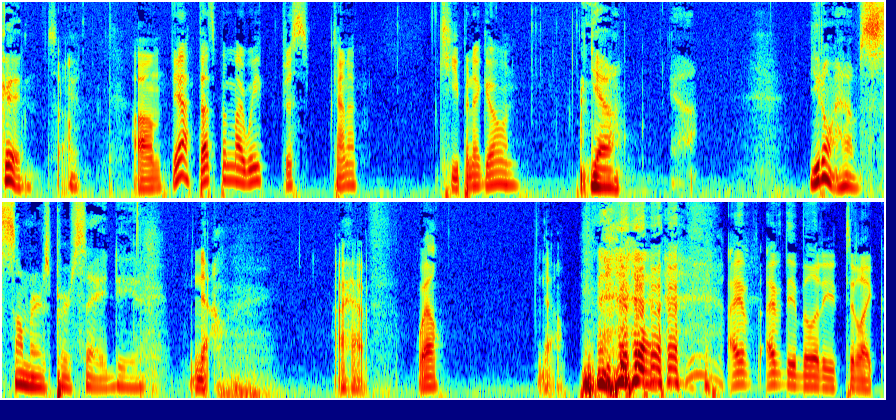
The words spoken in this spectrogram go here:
good. So, Good. um, yeah, that's been my week. Just kind of keeping it going. Yeah, yeah. You don't have summers per se, do you? No, I have. Well, no. I have. I have the ability to like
